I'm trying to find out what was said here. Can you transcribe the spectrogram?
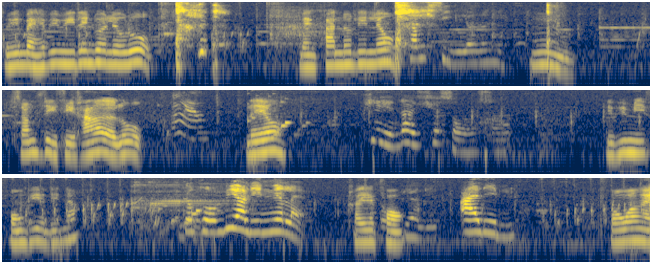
ปลินแบ่งให้พี่มีเล่นด้วยเร็วลูก แบ่งปันเร็วลินเร็ว ทำสีแล้วนะนี่อืมซ้ำสี่สี่ครั้งแล้วเหรอลูก เร็ว พี่ได้แค่สองครั้งเดี๋ยวพี่มีฟ้องพี่อดิษนะแต่ผมพี่อดิตเนี่ยแหละใครฟ้อง พี่อดิตอาดินฟ้องว่าไง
